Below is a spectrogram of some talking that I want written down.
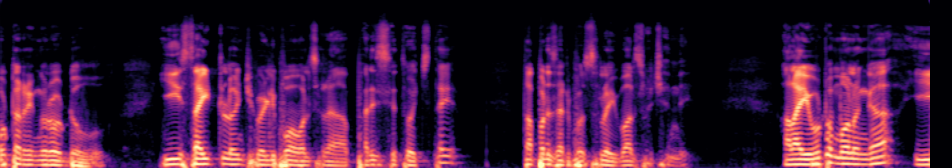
ఔటర్ రింగ్ రోడ్డు ఈ సైట్లోంచి వెళ్ళిపోవాల్సిన పరిస్థితి వస్తే తప్పనిసరి పరిస్థితిలో ఇవ్వాల్సి వచ్చింది. అలా ఇవ్వటం మూలంగా ఈ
